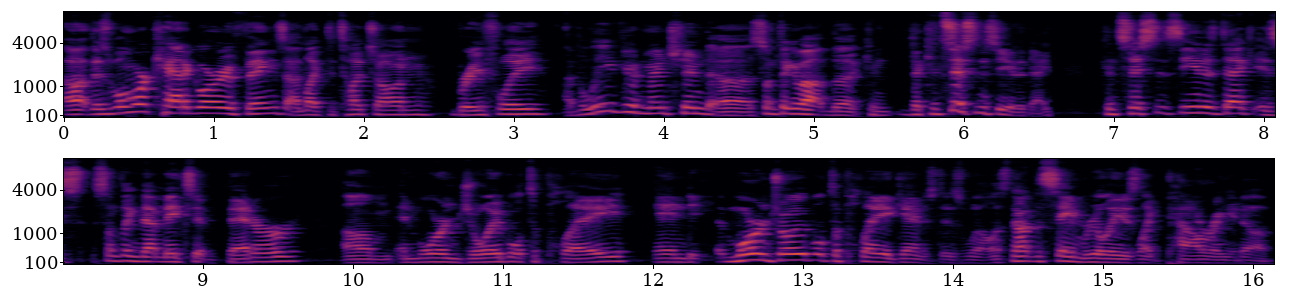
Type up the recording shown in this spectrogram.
uh, there's one more category of things I'd like to touch on briefly. I believe you had mentioned uh, something about the con- the consistency of the deck. Consistency in his deck is something that makes it better um, and more enjoyable to play, and more enjoyable to play against as well. It's not the same really as like powering it up.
